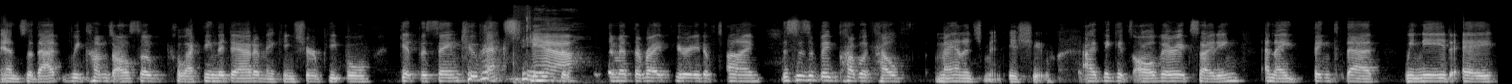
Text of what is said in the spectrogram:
And so that becomes also collecting the data, making sure people get the same two vaccines Yeah. them at the right period of time. This is a big public health management issue. I think it's all very exciting. And I think that we need a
